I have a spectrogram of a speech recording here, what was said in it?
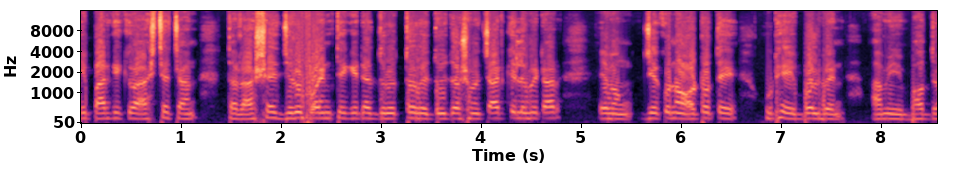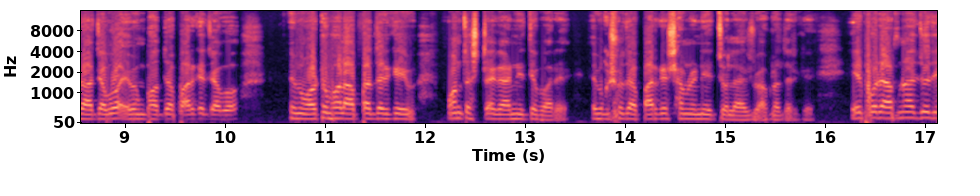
এই পার্কে কেউ আসতে চান, তা রাজশাহী জিরো পয়েন্ট থেকে এটার দূরত্ব হবে দুই দশমিক চার কিলোমিটার এবং যে কোনো অটোতে উঠে বলবেন, আমি ভদ্রা যাব এবং ভদ্রা পার্কে যাব। এবং অটো ভাড়া আপনাদেরকে পঞ্চাশ টাকা নিতে পারে এবং সোজা পার্কের সামনে নিয়ে চলে আসবে আপনাদেরকে। এরপরে আপনারা যদি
